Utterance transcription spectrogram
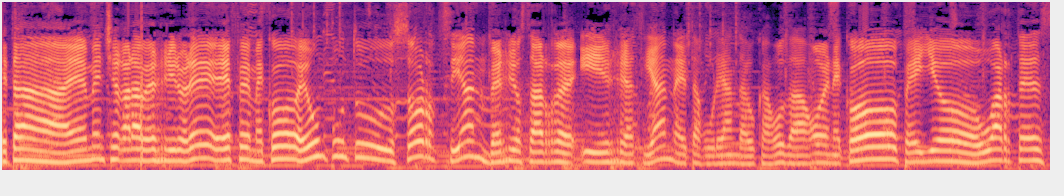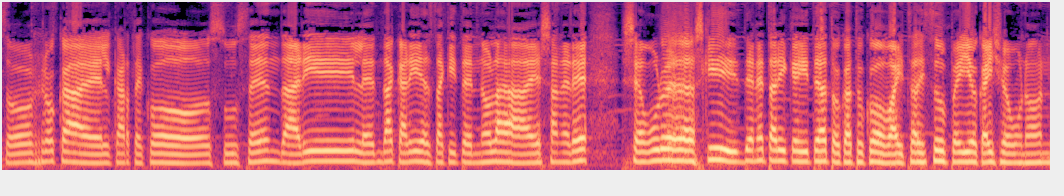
Eta hemen txegara berriro ere FM-ko eun puntu sortzian berriozar irratian eta gurean daukagu dagoeneko Peio Uarte Zorroka elkarteko zuzendari. Lehendakari ez dakiten nola esan ere seguru eski denetarik egitea tokatuko baitzaizu Peio kaixo egunon.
